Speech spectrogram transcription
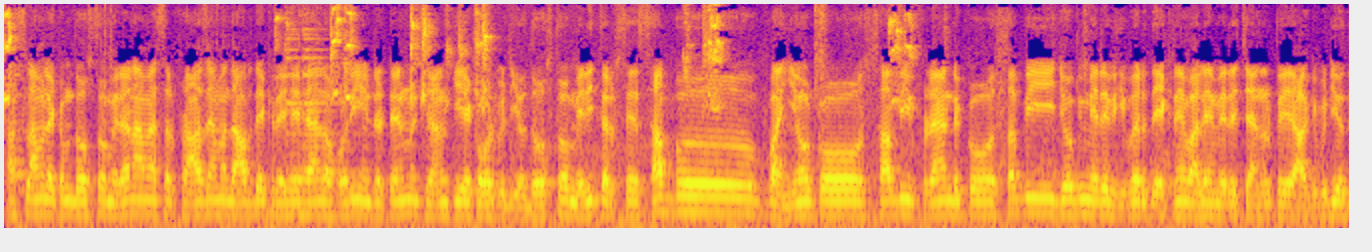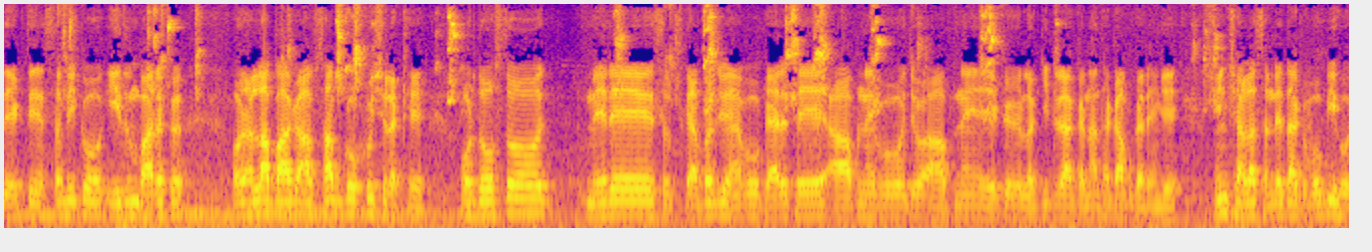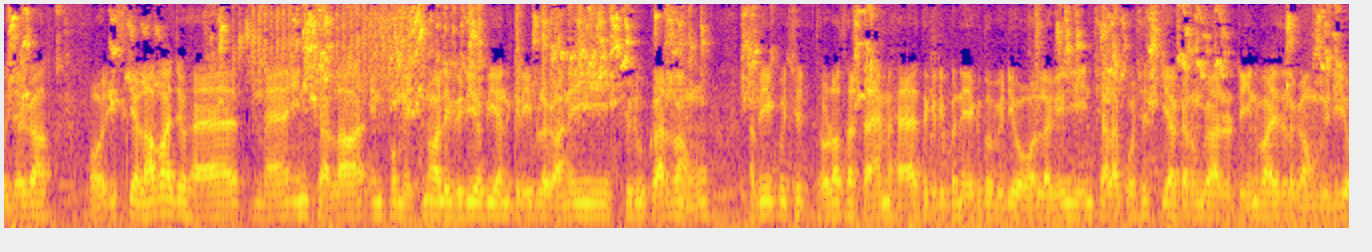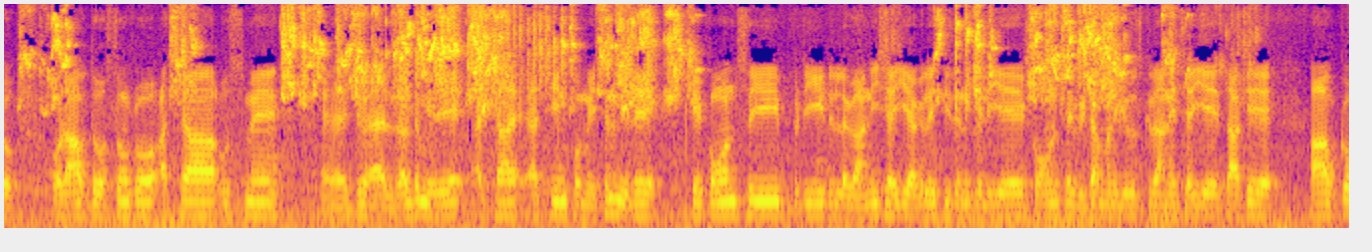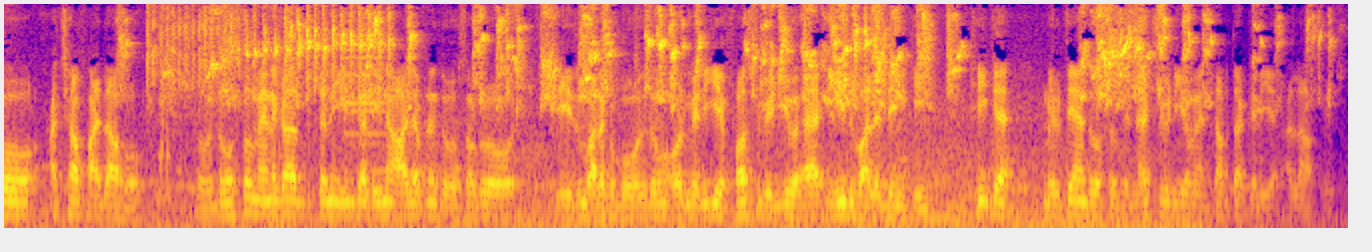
वालेकुम दोस्तों, मेरा नाम है सरफराज अहमद। आप देख रहे हैं लाहौरी इंटरटेनमेंट चैनल की एक और वीडियो दोस्तों, मेरी तरफ़ से सब भाइयों को, सभी फ्रेंड को, सभी जो भी मेरे व्यूवर देखने वाले हैं मेरे चैनल पे आके वीडियो देखते हैं, सभी को ईद मुबारक और अल्लाह पाक आप सबको खुश रखे। और दोस्तों मेरे सब्सक्राइबर जो हैं, वो कह रहे थे, आपने वो जो आपने एक लकी ड्रा करना था, कब करेंगे? इन संडे तक वो भी हो जाएगा। और इसके अलावा जो है, मैं इन इंफॉर्मेशन वाली वीडियो भी अनकरीब लगानी शुरू कर रहा हूँ। अभी कुछ थोड़ा सा टाइम है, तकरीबन एक दो वीडियो और लगेंगी। इंशाल्लाह कोशिश किया करूँगा रूटीन वाइज लगाऊँ वीडियो और आप दोस्तों को अच्छा उसमें जो है रिज़ल्ट मिले अच्छा अच्छी इन्फॉर्मेशन मिले कि कौन सी ब्रीड लगानी चाहिए अगले सीज़न के लिए, कौन से विटामिन यूज़ कराने चाहिए ताकि आपको अच्छा फ़ायदा हो। तो दोस्तों, मैंने कहा, चलिए ईद का दिन आज अपने दोस्तों को ईद मुबारक बोल दूँ और मेरी ये फ़र्स्ट वीडियो है ईद वाले दिन की। ठीक है, मिलते हैं दोस्तों फिर नेक्स्ट वीडियो में, तब तक के लिए अल्लाह हाफिज़।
